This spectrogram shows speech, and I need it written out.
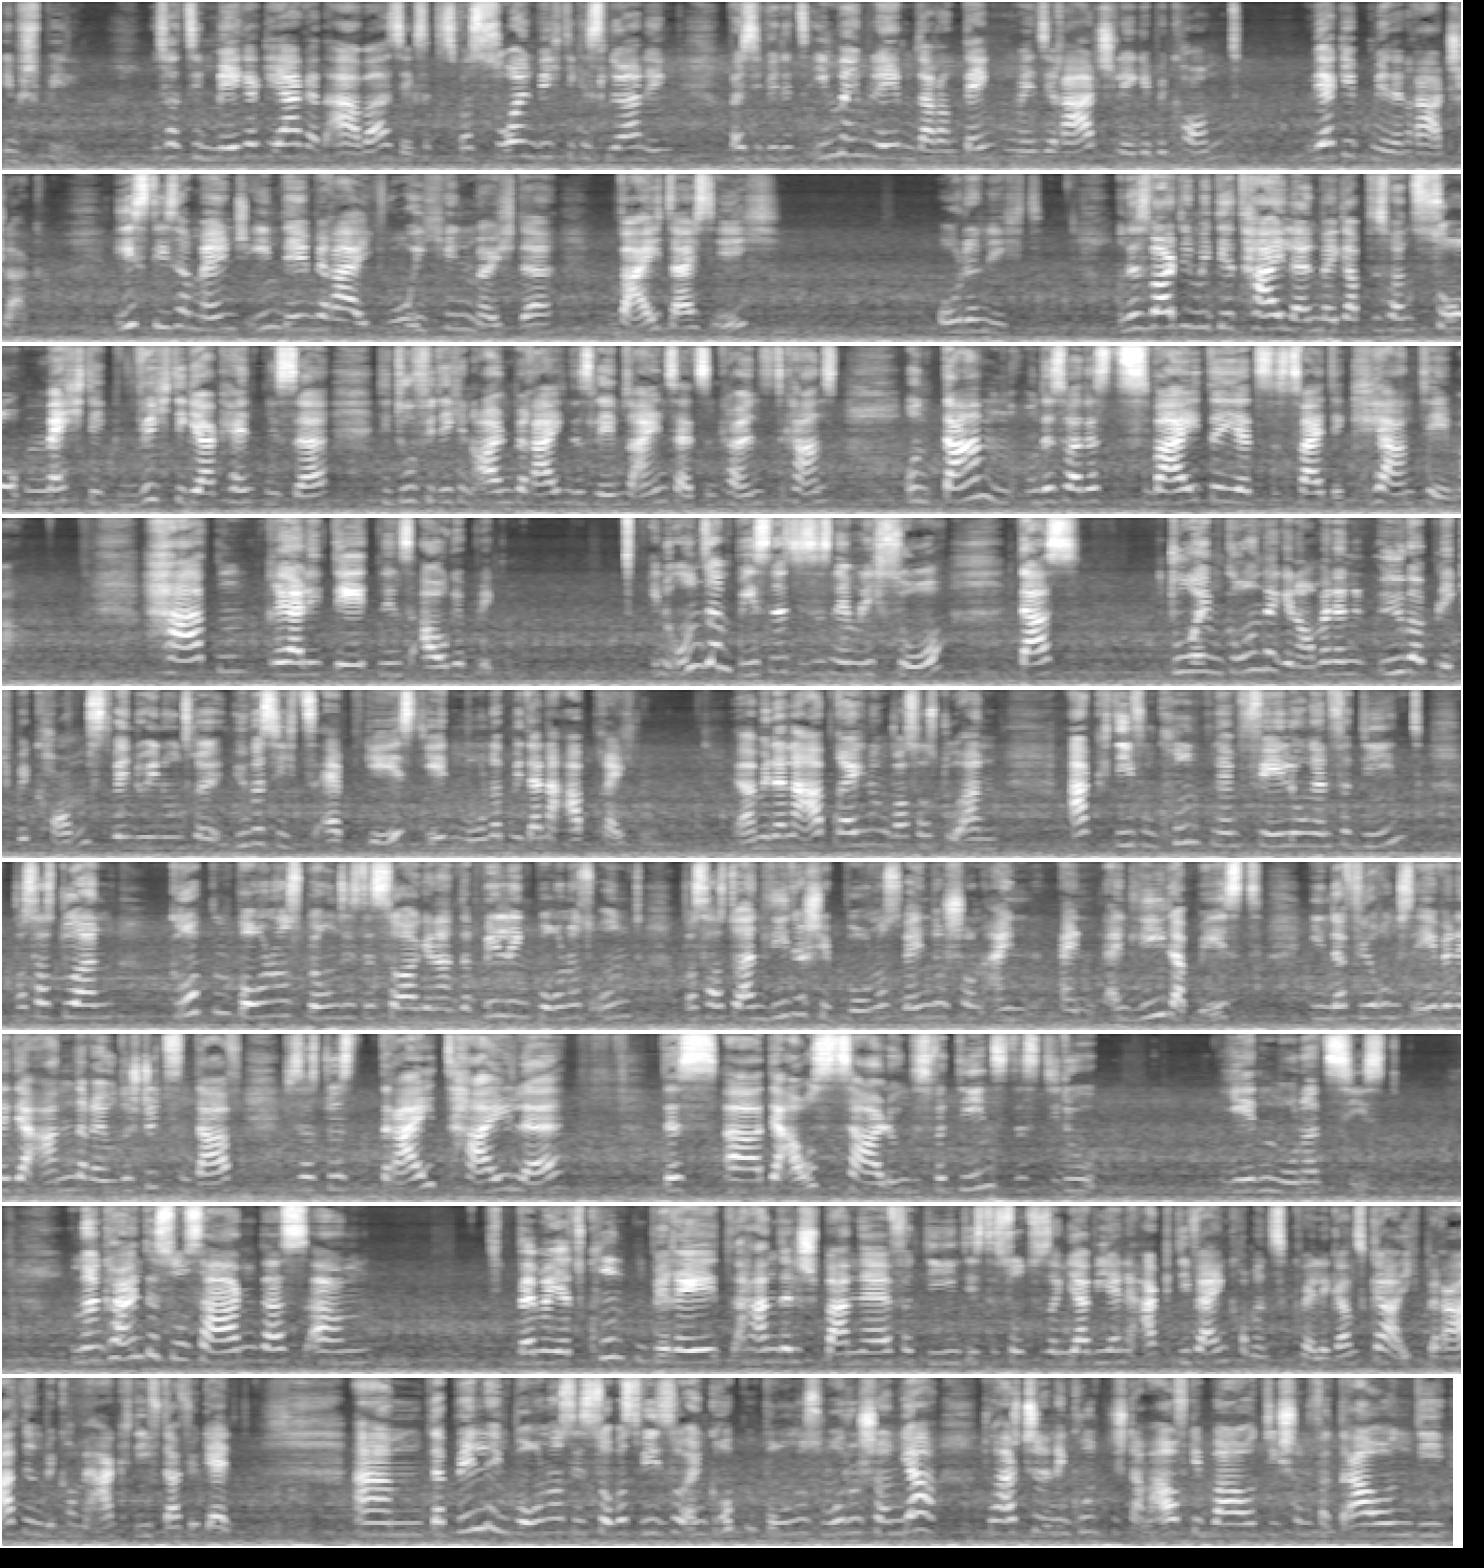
im Spiel. Und das hat sie mega geärgert, aber sie hat gesagt, das war so ein wichtiges Learning, weil sie wird jetzt immer im Leben daran denken, wenn sie Ratschläge bekommt, wer gibt mir den Ratschlag? Ist dieser Mensch in dem Bereich, wo ich hin möchte, weiter als ich oder nicht? Und das wollte ich mit dir teilen, weil ich glaube, das waren so mächtig wichtige Erkenntnisse, die du für dich in allen Bereichen des Lebens einsetzen kannst. Und dann, und das war das zweite jetzt, das zweite Kernthema, harten Realitäten ins Auge blicken. In unserem Business ist es nämlich so, dass du im Grunde genommen einen Überblick bekommst, wenn du in unsere Übersichts-App gehst, jeden Monat mit einer Abrechnung. Ja, mit einer Abrechnung, was hast du an aktiven Kundenempfehlungen verdient? Was hast du an Gruppenbonus? Bei uns ist das sogenannte Billing-Bonus. Und was hast du an Leadership-Bonus, wenn du schon ein, ein, ein Leader bist in der Führungsebene, der andere unterstützen darf? Das heißt, du hast drei Teile des, äh, der Auszahlung, des Verdienstes, die du jeden Monat siehst. Und man könnte so sagen, dass ähm, wenn man jetzt Kunden berät, Handelsspanne verdient, ist das sozusagen ja wie eine aktive Einkommensquelle. Ganz klar, ich berate und bekomme aktiv dafür Geld. Ähm, der Billing-Bonus ist sowas wie so ein Gruppenbonus, wo du schon, ja, du hast schon einen Kundenstamm aufgebaut, die schon vertrauen, die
